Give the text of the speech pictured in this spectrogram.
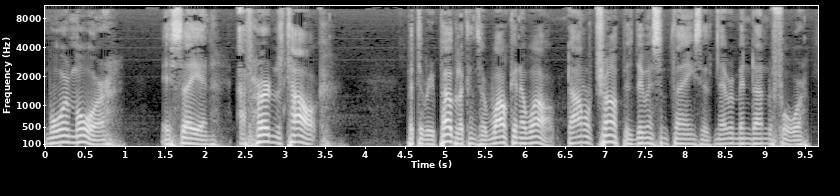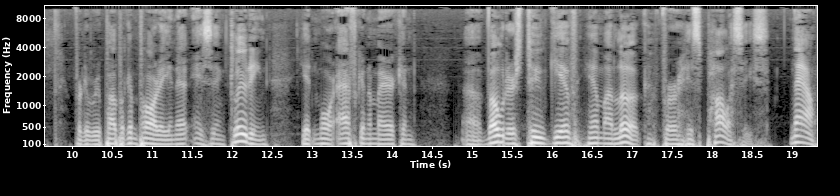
more and more is saying, I've heard the talk, but the Republicans are walking a walk. Donald Trump is doing some things that have never been done before for the Republican Party, and that is including getting more African American uh, voters to give him a look for his policies. Now,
